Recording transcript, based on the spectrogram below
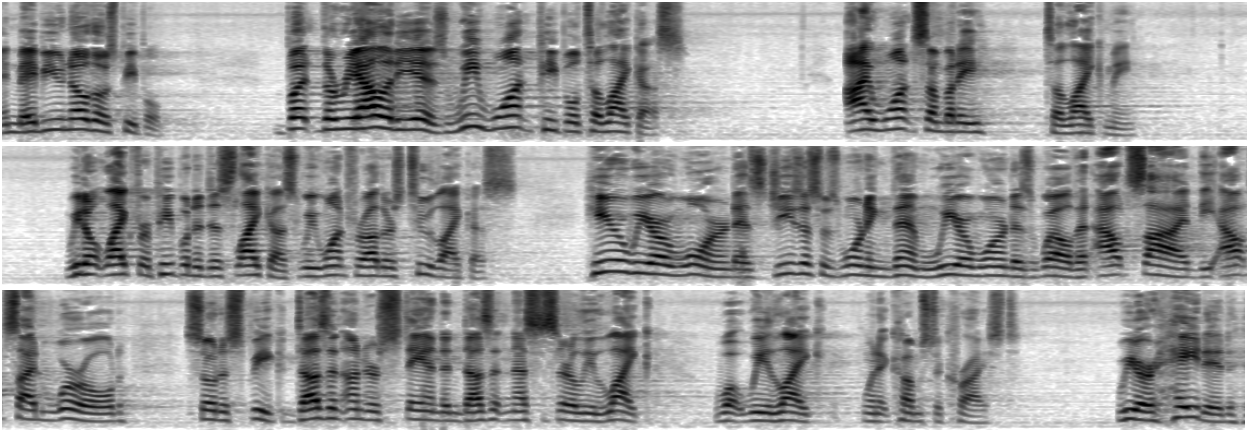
And maybe you know those people. But the reality is, we want people to like us. I want somebody to like me. We don't like for people to dislike us, we want for others to like us. Here we are warned, as Jesus was warning them, we are warned as well that outside, the outside world, so to speak, doesn't understand and doesn't necessarily like what we like when it comes to Christ. We are hated,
